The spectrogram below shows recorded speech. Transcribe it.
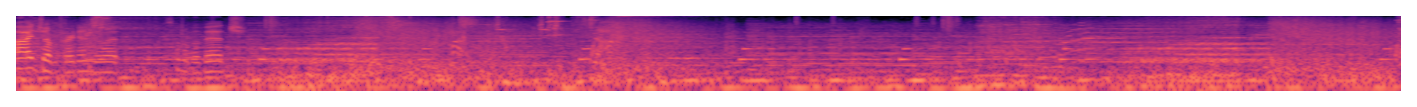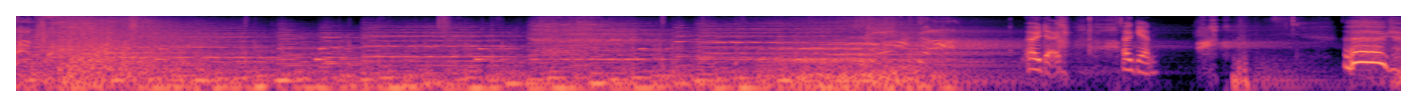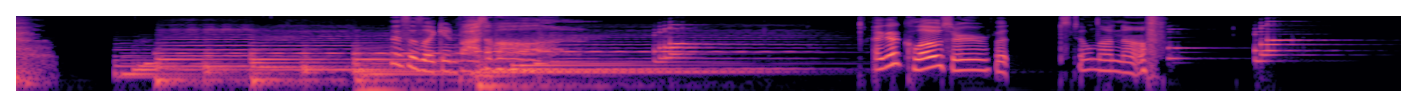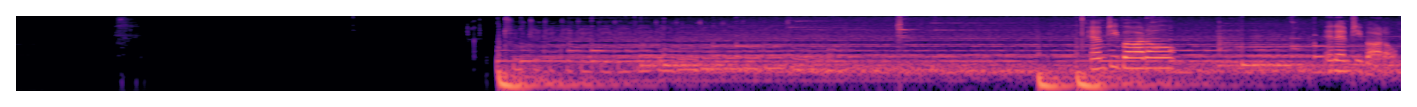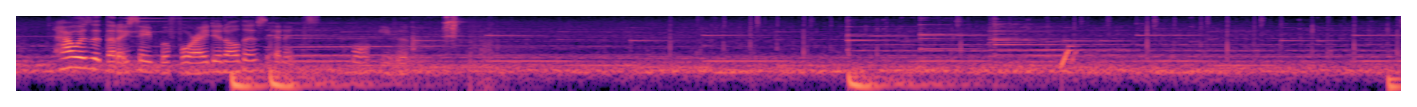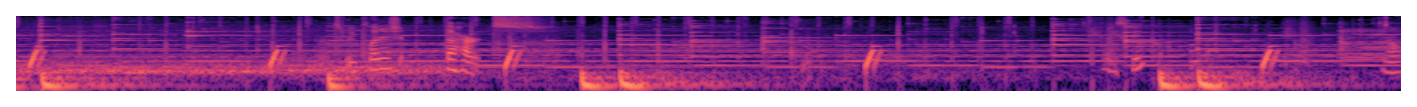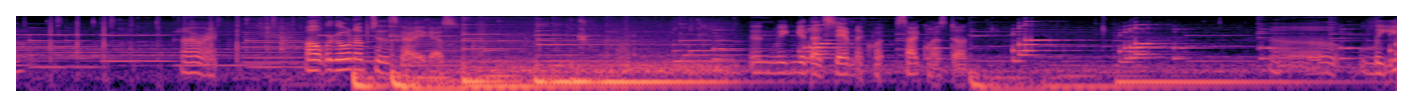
I jumped right into it. Son of a bitch. I died. Again. Like impossible. I got closer, but still not enough. Empty bottle. An empty bottle. How is it that I saved before I did all this and it won't even... the hearts. Can I scoop? No. Alright. Well, we're going up to the sky, I guess. And we can get that stamina qu side quest done. Uh, leave.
